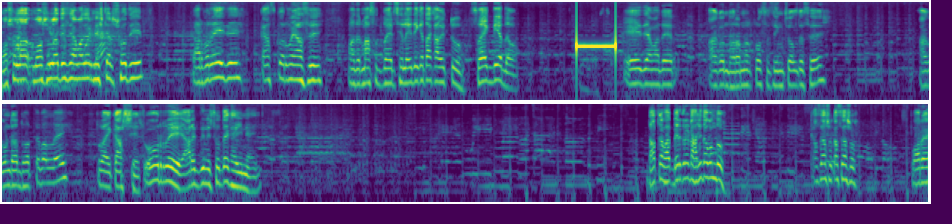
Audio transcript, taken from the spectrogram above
মশলা মশলা দিছে আমাদের মিস্টার সজীব। তারপরে এই যে কাজকর্মে আছে। আমাদের মাসুদ ভাইয়ের ছেলে এদিকে তাকাও একটু। সোয়েক দিয়ে দাও। এই যে আমাদের আগুন ধরানোর প্রসেসিং চলতেছে। আগুনটা ধরতে পারলেই প্রায় কাজ শেষ। ওর রে আরেক জিনিস তো দেখাই নাই। দাঁতটা বের করে হাসি দাও বন্ধু। কাছে আসো কাছে আসো। পরে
